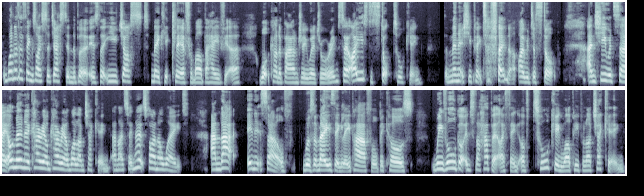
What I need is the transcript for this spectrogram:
One of the things I suggest in the book is that you just make it clear from our behavior what kind of boundary we're drawing. So I used to stop talking. The minute she picked her phone up, I would just stop. And she would say, Oh, no, no, carry on, carry on while I'm checking. And I'd say, No, it's fine, I'll wait. And that in itself was amazingly powerful because we've all got into the habit, I think, of talking while people are checking.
